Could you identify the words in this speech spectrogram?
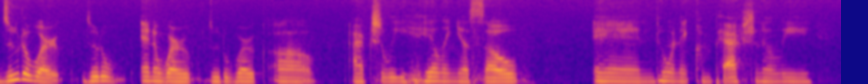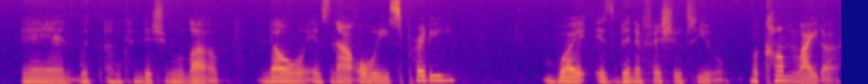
do the work, do the inner work, do the work of actually healing yourself and doing it compassionately and with unconditional love. No, it's not always pretty, but it's beneficial to you. Become lighter.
